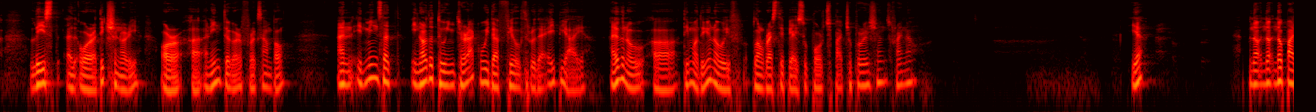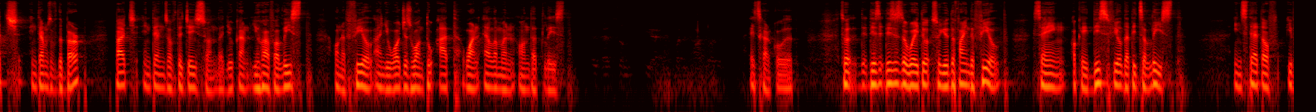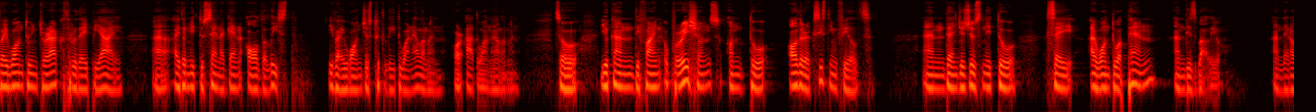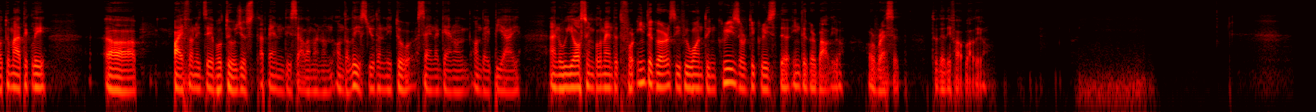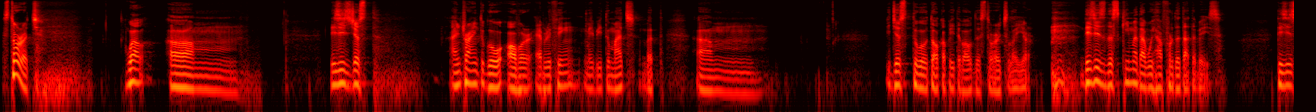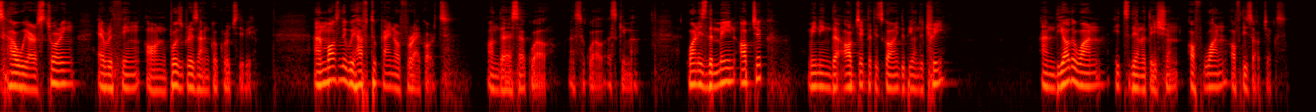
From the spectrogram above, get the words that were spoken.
list uh, or a dictionary or uh, an integer, for example. And it means that in order to interact with a field through the API, I don't know, uh, Timo, do you know if Plone REST API supports patch operations right now? Yeah? No, no, no patch in terms of the verb, patch in terms of the JSON that you can, you have a list on a field and you just want to add one element on that list. It's hard-coded. So th this, this is the way to, so you define the field saying, okay, this field that it's a list, instead of if I want to interact through the API, uh, I don't need to send again all the list if I want just to delete one element or add one element. So you can define operations onto other existing fields, and then you just need to say, I want to append and this value. And then automatically, uh, Python is able to just append this element on, on the list. You don't need to send again on, on the API. And we also implemented for integers if we want to increase or decrease the integer value or reset to the default value. Storage. Well, um, this is just, I'm trying to go over everything, maybe too much, but um, just to talk a bit about the storage layer. this is the schema that we have for the database. This is how we are storing everything on Postgres and CockroachDB. And mostly we have two kind of records on the SQL, SQL schema. One is the main object, meaning the object that is going to be on the tree. And the other one, it's the annotation of one of these objects.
